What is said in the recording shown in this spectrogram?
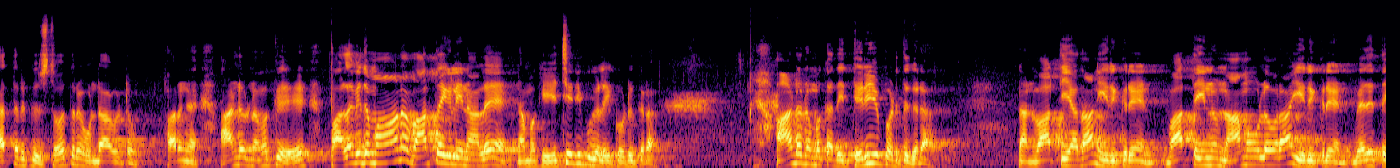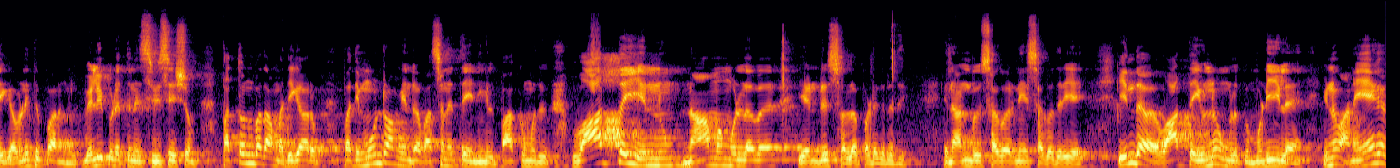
கத்தருக்கு ஸ்தோத்திரம் உண்டாகட்டும். பாருங்க ஆண்டவர் நமக்கு பலவிதமான வார்த்தைகளினாலே நமக்கு எச்சரிப்புகளை கொடுக்கிறார். ஆண்டவர் நமக்கு அதை தெரியப்படுத்துகிறார். நான் வார்த்தையாக தான் இருக்கிறேன் வார்த்தையினும் நாம உள்ளவராக இருக்கிறேன். வேதத்தை கவனித்து பாருங்கள். வெளிப்படுத்தின சுவிசேஷம் பத்தொன்பதாம் அதிகாரம் பதிமூன்றாம் என்ற வசனத்தை நீங்கள் பார்க்கும்போது வார்த்தை என்னும் நாமம் உள்ளவர் என்று சொல்லப்படுகிறது. என் அன்பு சகோதரனே சகோதரியே இந்த வார்த்தை இன்னும் உங்களுக்கு முடியல. இன்னும் அநேக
